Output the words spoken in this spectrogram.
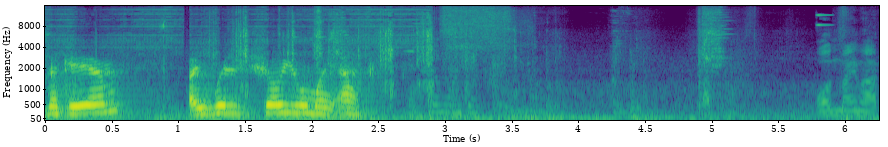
The game, I will show you my axe. Can someone get this? On my mark.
